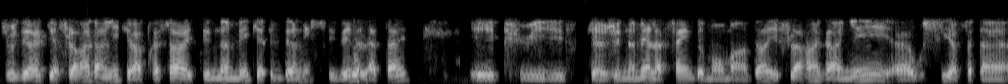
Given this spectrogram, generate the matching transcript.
je vous dirais qu'il y a Florent Gagné qui, après ça, a été nommé, qui a été le dernier civil à la tête et puis que j'ai nommé à la fin de mon mandat. Et Florent Gagné euh, aussi a fait un,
